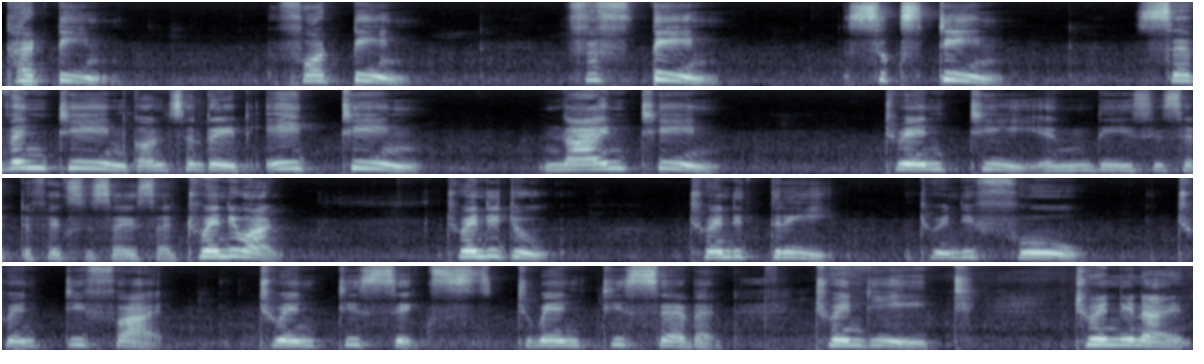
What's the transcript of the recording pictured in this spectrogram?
13, 14, 15, 16, 17, concentrate, 18, 19, 20, in the easy set of exercise, 21, 22, 23, 24, 25, 26, 27, 28, 29,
